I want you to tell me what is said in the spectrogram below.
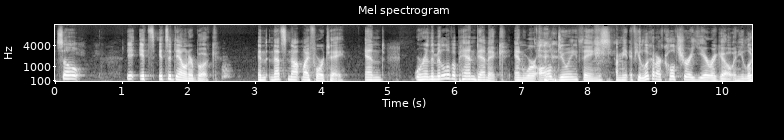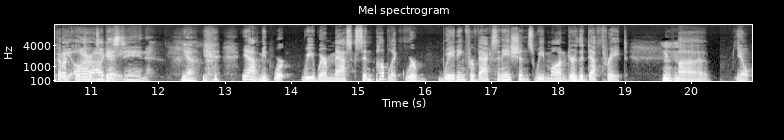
So it, it's it's a downer book, and that's not my forte. And we're in the middle of a pandemic, and we're all doing things. I mean, if you look at our culture a year ago, and you look at We our culture are today, Augustine. Yeah. yeah, I mean, we're we wear masks in public. We're waiting for vaccinations. We monitor the death rate. Uh, you know,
